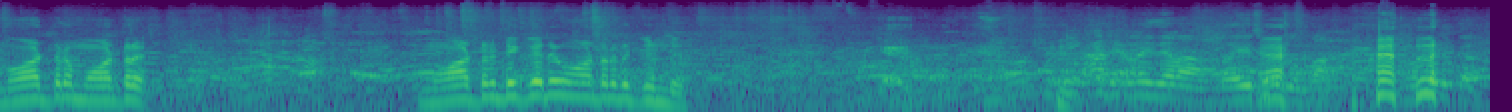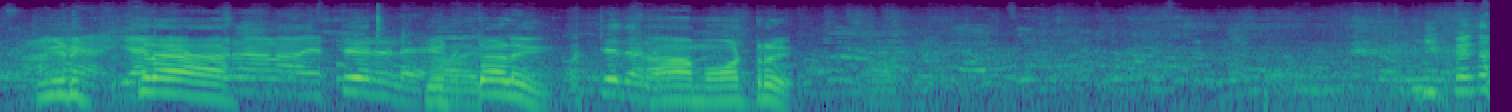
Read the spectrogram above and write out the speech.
Motor motor. Motor ticket motor എടുക്കുന്നുണ്ട്. എട്ടാൾ ആ മോട്ടർ. ഇവനെ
